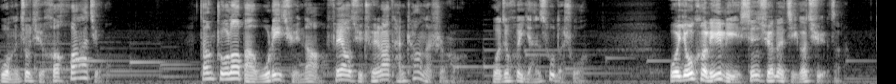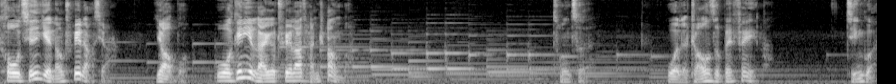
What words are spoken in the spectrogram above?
我们就去喝花酒。当卓老板无理取闹，非要去吹拉弹唱的时候，我就会严肃地说：“我尤克里里新学了几个曲子，口琴也能吹两下，要不我给你来个吹拉弹唱吧。”从此，我的招子被废了。尽管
